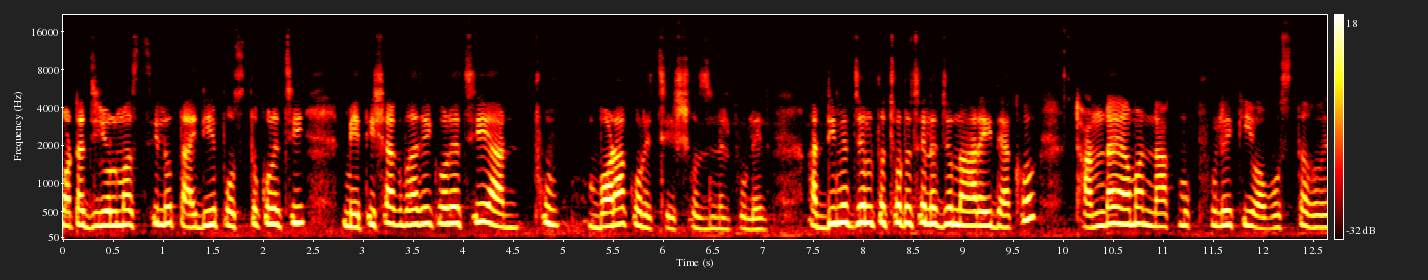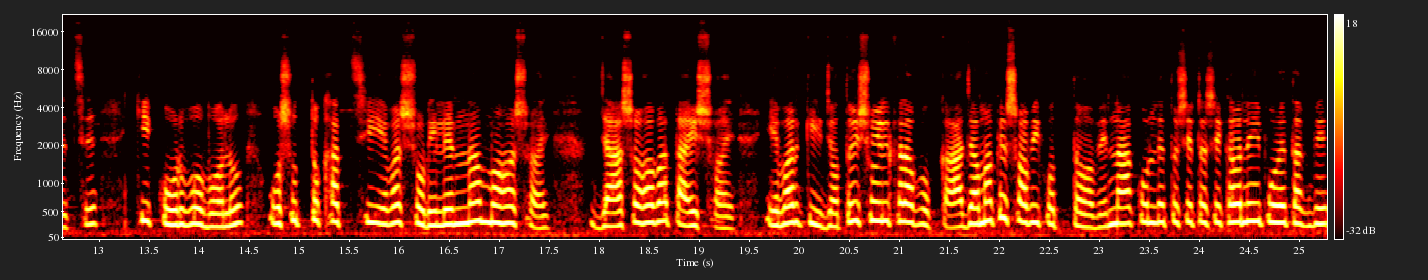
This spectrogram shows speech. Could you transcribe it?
কটা জিওল মাছ ছিল, তাই দিয়ে পোস্ত করেছি, মেথি শাক ভাজি করেছি আর বড়া করেছি সজনের ফুলের। আর ডিমের ঝোল তো ছোটো ছেলের জন্য। আর এই দেখো, ঠান্ডায় আমার নাক মুখ ফুলে কি অবস্থা হয়েছে? কি করব বলো? ওষুধ তো খাচ্ছি, এবার শরীরের নাম মহাশয়। যা সহবা তাই সয়। এবার কি, যতই শরীর খারাপ হোক, কাজ আমাকে সবই করতে হবে। না করলে তো সেটা সেখানেই পড়ে থাকবে।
